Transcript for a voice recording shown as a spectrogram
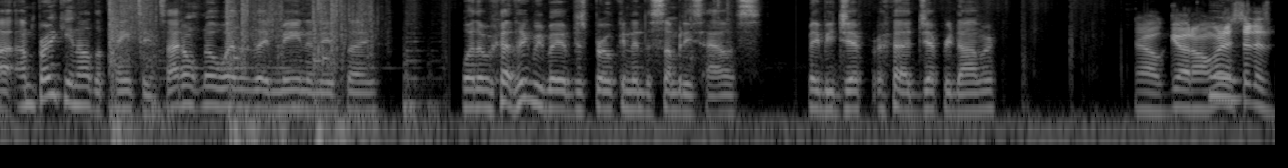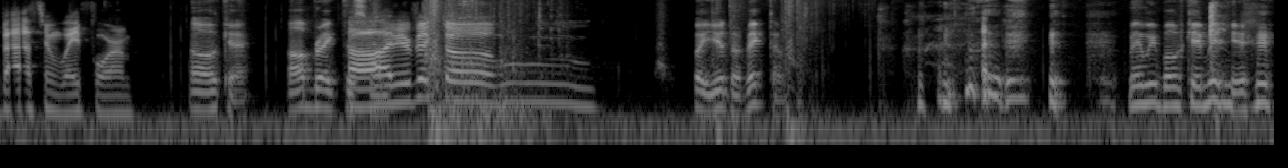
I- I'm breaking all the paintings. I don't know whether they mean anything. Whether we, I think we may have just broken into somebody's house. Maybe Jeff, uh, Jeffrey Dahmer. Oh, good. I'm gonna sit in his bathroom and wait for him. Oh, okay. I'll break this Oh, one. I'm your victim. Ooh. Wait, you're the victim. Man, we both came in here.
